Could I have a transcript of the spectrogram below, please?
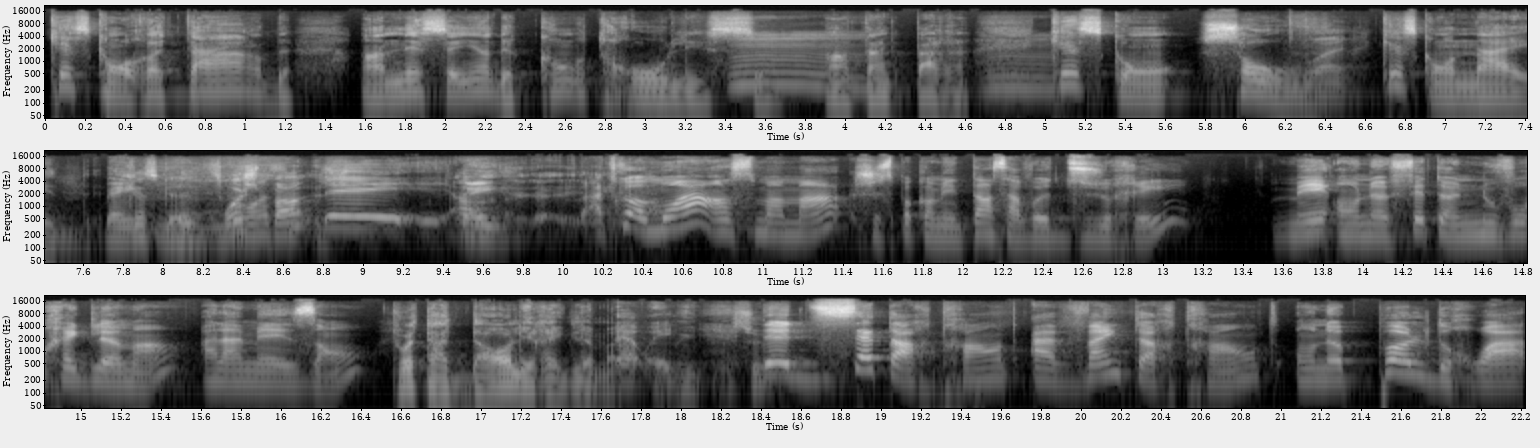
Qu'est-ce qu'on retarde en essayant de contrôler ça Hmm. en tant que parent? Qu'est-ce qu'on sauve? Ouais. Qu'est-ce qu'on aide? Ben, Qu'est-ce que, moi, je pense. Mais, Ben, en tout cas, moi, en ce moment, je sais pas combien de temps ça va durer, mais on a fait un nouveau règlement à la maison. Toi, tu adores les règlements. Ben oui. bien sûr. De 17h30 à 20h30, on n'a pas le droit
